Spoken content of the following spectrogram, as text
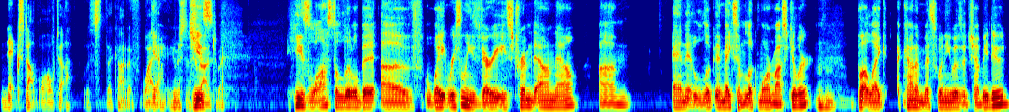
next up Walter, was the kind of way Yeah. he was described He's- to me. He's lost a little bit of weight recently. He's very he's trimmed down now. Um, and it look it makes him look more muscular. Mhm. But like, I kind of miss when he was a chubby dude.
